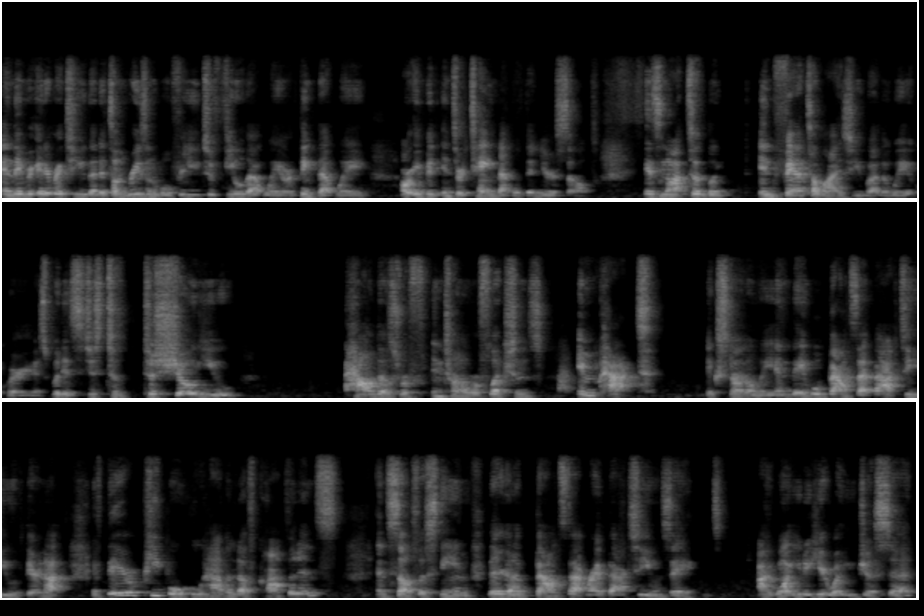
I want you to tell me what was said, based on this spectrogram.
and they reiterate to you that it's unreasonable for you to feel that way or think that way or even entertain that within yourself. It's not to like infantilize you by the way aquarius but it's just to to show you how those ref internal reflections impact externally and they will bounce that back to you if they're not if they're people who have enough confidence and self-esteem they're going to bounce that right back to you and say I want you to hear what you just said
